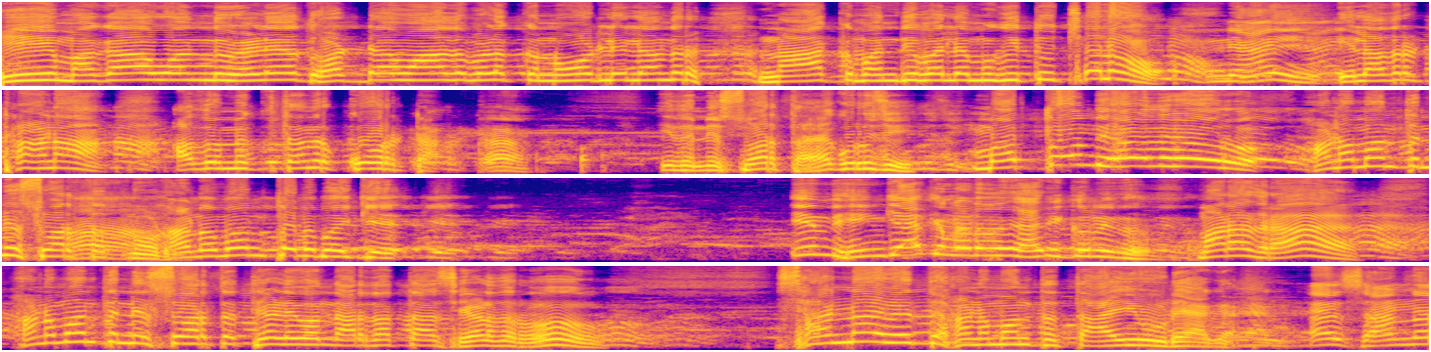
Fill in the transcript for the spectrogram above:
ಈ ಮಗ ಒಂದು ವೇಳೆ ದೊಡ್ಡವಾದ ಬಳಕ ನೋಡ್ಲಿಲ್ಲ ಅಂದ್ರೆ ನಾಲ್ಕು ಮಂದಿ ಬಲೆ ಮುಗೀತು ಚಲೋ. ನ್ಯಾಯ. ಇಲ್ಲಾದ್ರೆ ಠಾಣ. ಅದು ಮಿಕ್ತಂದ್ರೆ ಕೋರ್ಟ. ಇದು ನಿಸ್ವಾರ್ಥ ಗುರುಜಿ? ಮತ್ತೊಂದು ಹೇಳಿದ್ರೆ ಅವರು. ಹನುಮಂತ ನಿಸ್ವಾರ್ಥ ನೋಡ್ರಿ ಹನುಮಂತನ ಬಗ್ಗೆ. ಇಂದ ಹಿಂಗ್ಯಾಕೆ ನಡೆದ ಯಾರಿಗೂ ಇದು ಮಹಾರಾಜ್ರ ಹನುಮಂತ ನಿಸ್ವಾರ್ಥ ಹೇಳಿ ಒಂದು ಅರ್ಧ ತಾಸು ಹೇಳಿದ್ರು. ಸಣ್ಣವಿದ್ದ ಹನುಮಂತ ತಾಯಿ ಉಡ್ಯಾಗ. ಅಂಜನಾ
